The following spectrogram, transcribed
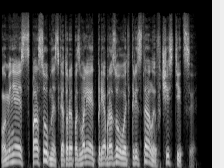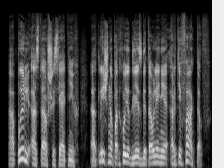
У меня есть способность, которая позволяет преобразовывать кристаллы в частицы а пыль, оставшаяся от них, отлично подходит для изготовления артефактов.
